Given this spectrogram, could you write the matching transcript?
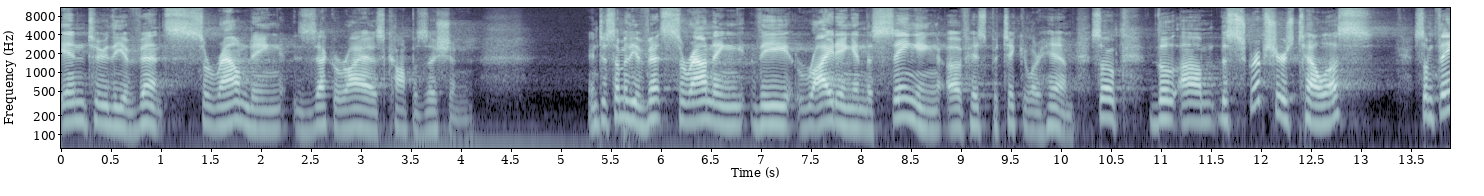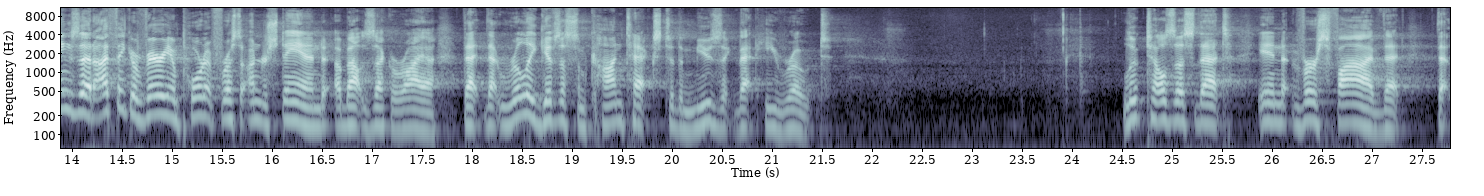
into the events surrounding Zechariah's composition, into some of the events surrounding the writing and the singing of his particular hymn. So, the, um, the scriptures tell us some things that I think are very important for us to understand about Zechariah that, that really gives us some context to the music that he wrote. Luke tells us that in verse 5 that, that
